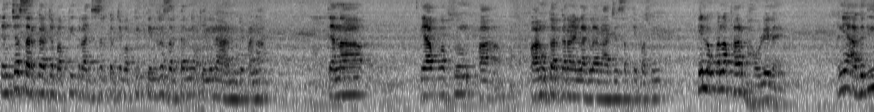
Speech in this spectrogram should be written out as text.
त्यांच्या सरकारच्या बाबतीत राज्य सरकारच्या बाबतीत केंद्र सरकारने केलेला आडमुठेपणा त्यांना त्यापासून पा पाणउतार करायला लागला राज्य सत्तेपासून. हे लोकांना फार भावलेलं आहे. आणि अगदी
